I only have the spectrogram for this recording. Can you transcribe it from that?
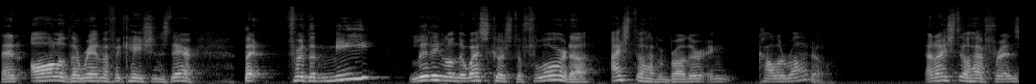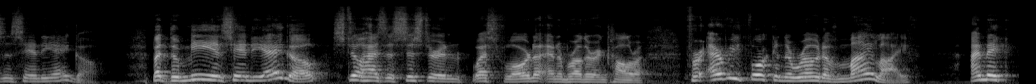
and all of the ramifications there. But for the me living on the west coast of Florida, I still have a brother in Colorado. And I still have friends in San Diego. But the me in San Diego still has a sister in West Florida and a brother in Colorado. For every fork in the road of my life, I make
